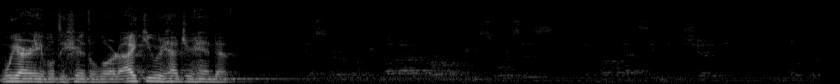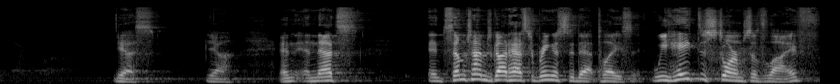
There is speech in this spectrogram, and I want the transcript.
we are able to hear the Lord. Ike, you had your hand up. Yes, sir. When we run out of our own resources and we're on that sinking ship, you look for the life raft. Yes, yeah. And, and that's, and sometimes God has to bring us to that place. We hate the storms of life,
